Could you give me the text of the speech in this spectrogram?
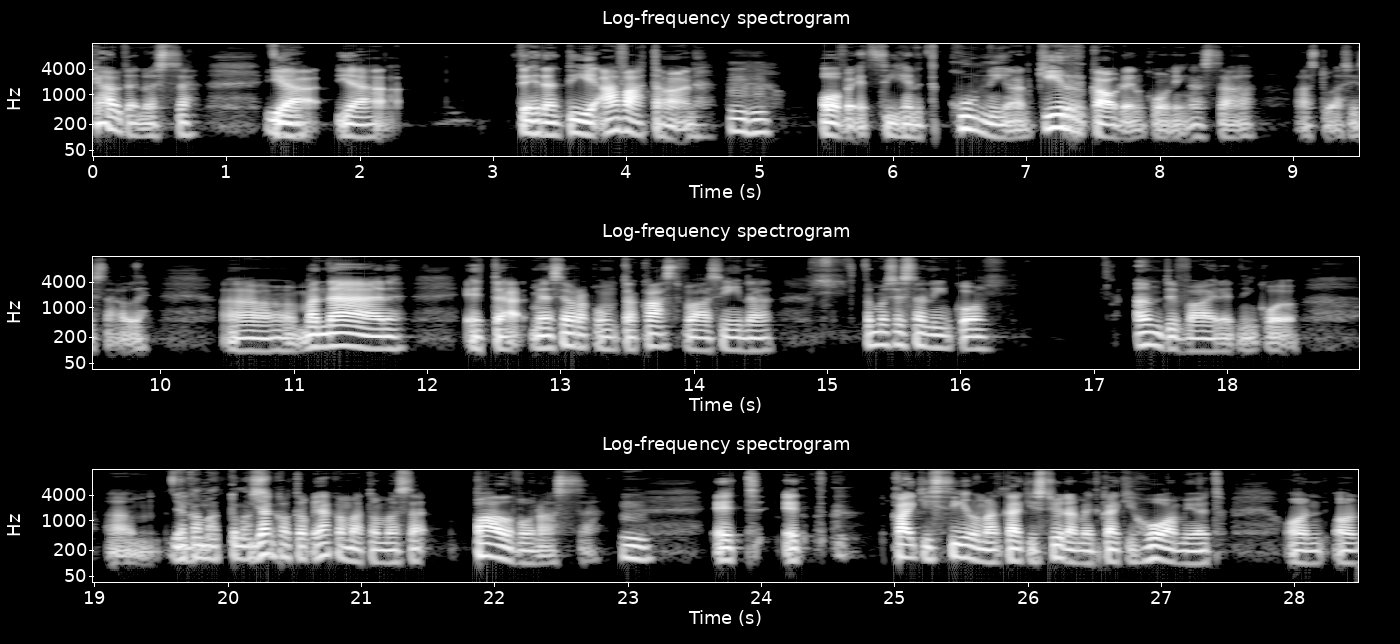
käytännössä. Ja, Joo. ja tehdään tie, avataan Mm-hmm. ovet siihen, että kunnian, kirkauden kuningas saa astua sisälle. Uh, mä näen, että meidän seurakunta kasvaa siinä tämmöisessä niin kuin undivided, niin kuin, um, Jakamattomassa. Jakata, jakamattomassa palvonnassa. Mm. Et, et kaikki silmät, kaikki sydämet, kaikki huomiot on, on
